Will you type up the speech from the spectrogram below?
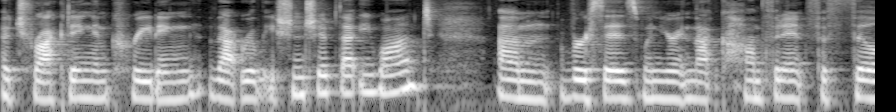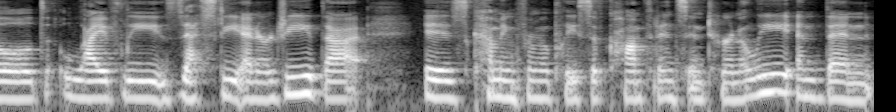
attracting and creating that relationship that you want. Um, versus when you're in that confident, fulfilled, lively, zesty energy that is coming from a place of confidence internally and then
